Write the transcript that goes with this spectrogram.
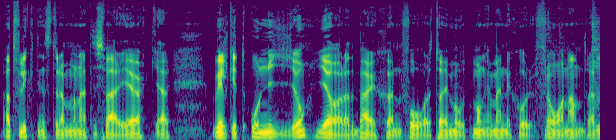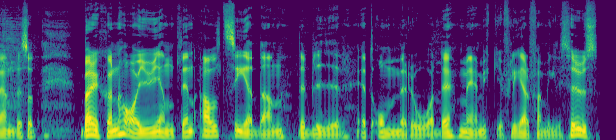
att flyktingströmmarna till Sverige ökar, vilket ånyo gör att Bergsjön får ta emot många människor från andra länder. Så Bergsjön har ju egentligen allt sedan det blir ett område med mycket flerfamiljshus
